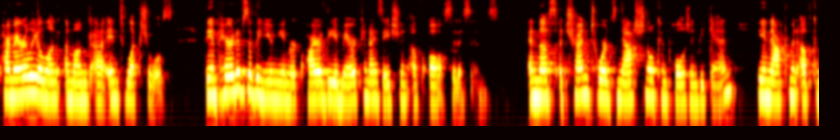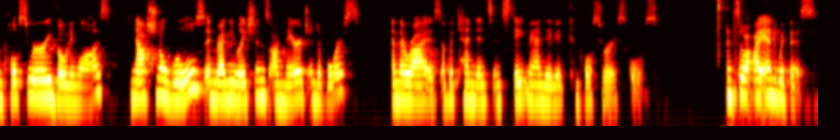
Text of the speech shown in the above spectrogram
primarily among, among uh, intellectuals. The imperatives of the Union required the Americanization of all citizens, and thus a trend towards national compulsion began, the enactment of compulsory voting laws, national rules and regulations on marriage and divorce, and the rise of attendance in state mandated compulsory schools. And so I end with this.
